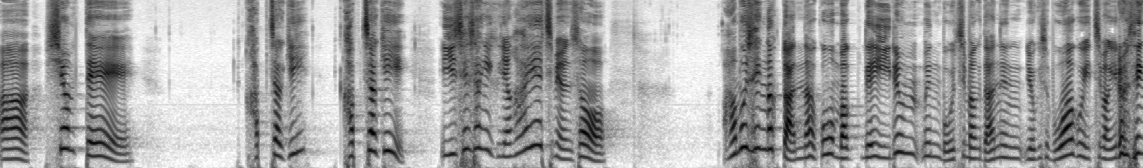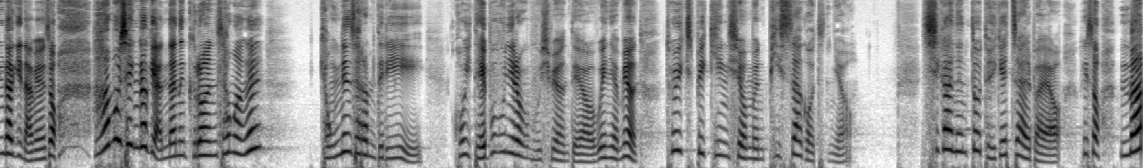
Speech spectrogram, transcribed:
아, 시험 때 갑자기 갑자기 이 세상이 그냥 하얘지면서 아무 생각도 안 나고 막 내 이름은 뭐지 막 나는 여기서 뭐 하고 있지 막 이런 생각이 나면서 아무 생각이 안 나는 그런 상황을 겪는 사람들이 거의 대부분이라고 보시면 돼요. 왜냐하면 토익 스피킹 시험은 비싸거든요. 시간은 또 되게 짧아요. 그래서 막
